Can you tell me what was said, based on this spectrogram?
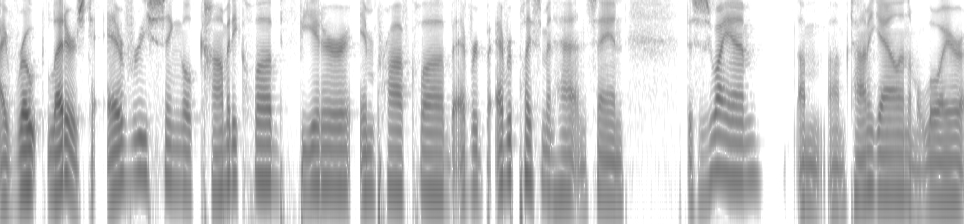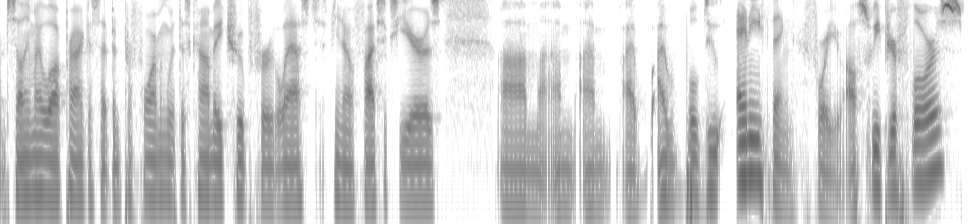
I wrote letters to every single comedy club, theater, improv club, every every place in Manhattan saying, "This is who I am. I'm I'm Tommy Galan. I'm a lawyer. I'm selling my law practice. I've been performing with this comedy troupe for the last you know five six years. Um, I'm, I'm, I, I will do anything for you. I'll sweep your floors,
